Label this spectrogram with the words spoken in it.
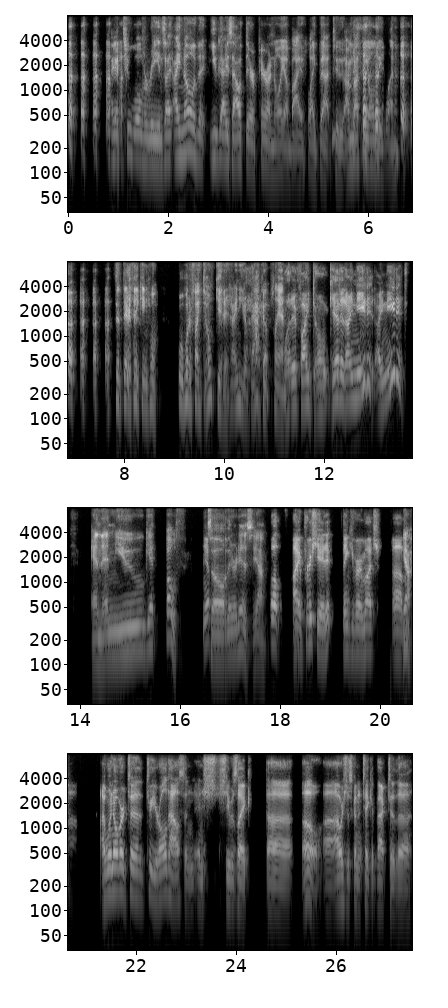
I got two Wolverines. I, I know that you guys out there paranoia buy like that too. I'm not the only one. That they're thinking, well, well, what if I don't get it? I need a backup plan. what if I don't get it? I need it. I need it. And then you get both. Yep. So there it is. Yeah. Well, I appreciate it. Thank you very much. Um, Yeah. I went over to to your old house and and she was like, uh, "Oh, uh, I was just going to take it back to the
